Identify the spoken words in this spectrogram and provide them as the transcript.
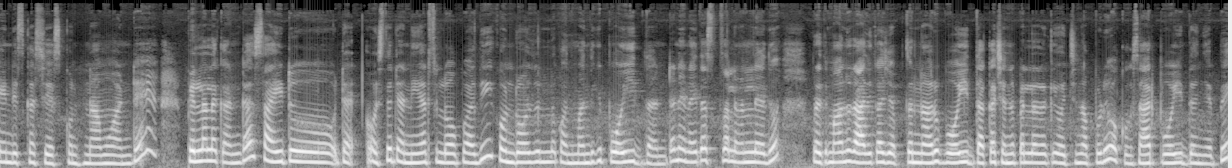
ఏం డిస్కస్ చేసుకుంటున్నాము అంటే పిల్లలకంట సైట్ టె వస్తే టెన్ ఇయర్స్ లోపు అది కొన్ని రోజుల్లో కొంతమందికి పోయిద్దంట. నేనైతే అస్సలు వినలేదు. ప్రతిమాను రాధిక చెప్తున్నారు పోయిద్దక్క చిన్నపిల్లలకి వచ్చినప్పుడు ఒక్కొక్కసారి పోయిద్దని చెప్పి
